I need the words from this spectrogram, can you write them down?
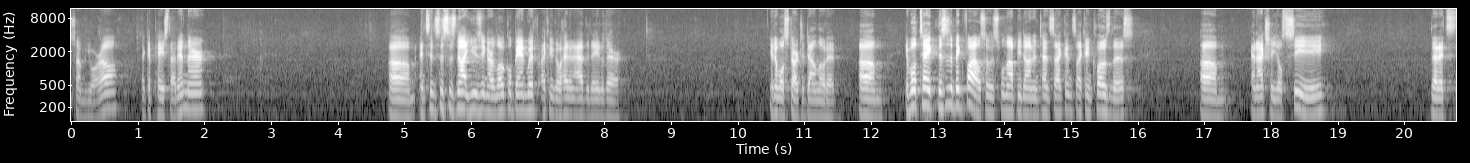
some URL. I could paste that in there. Um, and since this is not using our local bandwidth, I can go ahead and add the data there. And it will start to download it. Um, it will take, this is a big file, so this will not be done in 10 seconds. I can close this. Um, and actually, you'll see that it's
